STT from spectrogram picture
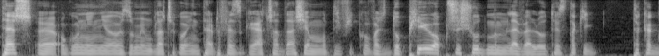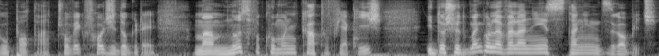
też e, ogólnie nie rozumiem, dlaczego interfejs gracza da się modyfikować dopiero przy siódmym levelu. To jest taki taka głupota. Człowiek wchodzi do gry, ma mnóstwo komunikatów jakichś i do siódmego levela nie jest w stanie nic zrobić.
